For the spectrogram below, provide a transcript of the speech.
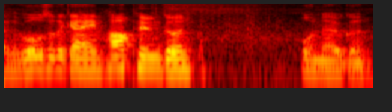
So the rules of the game, harpoon gun or no gun.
